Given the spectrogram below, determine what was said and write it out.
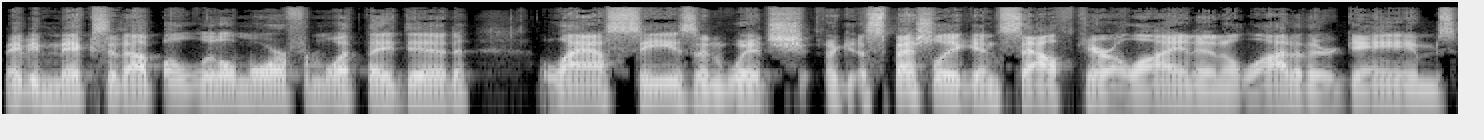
maybe mix it up a little more from what they did last season, which, especially against South Carolina in a lot of their games,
